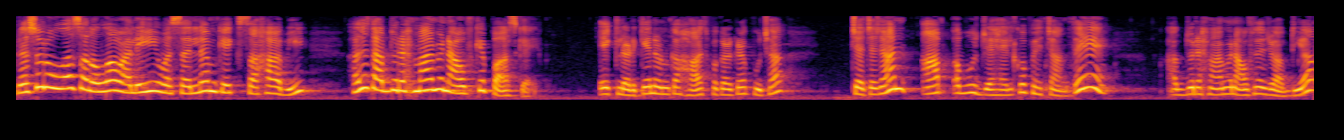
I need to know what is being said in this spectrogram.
رسول اللہ صلی اللہ علیہ وسلم کے ایک صحابی حضرت عبد الرحمٰن بن عوف کے پاس گئے۔ ایک لڑکے نے ان کا ہاتھ پکڑ کر پوچھا، چچا جان، آپ ابو جہل کو پہچانتے ہیں؟ عبد الرحمٰن بن عوف نے جواب دیا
